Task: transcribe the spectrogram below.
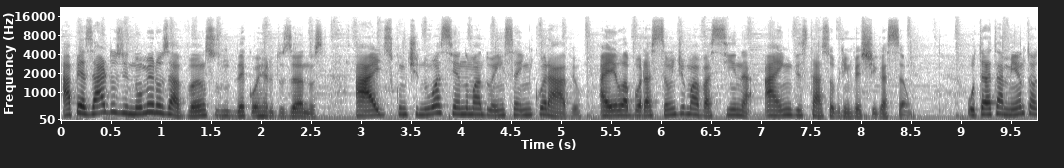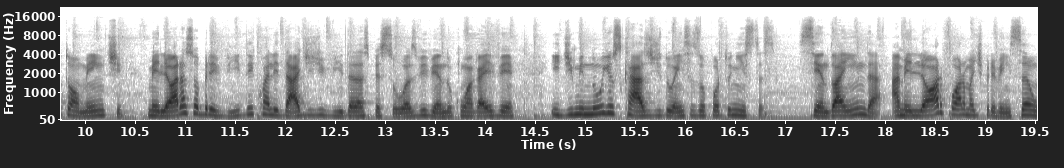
Apesar dos inúmeros avanços no decorrer dos anos, a AIDS continua sendo uma doença incurável. A elaboração de uma vacina ainda está sob investigação. O tratamento atualmente melhora a sobrevida e qualidade de vida das pessoas vivendo com HIV e diminui os casos de doenças oportunistas, sendo ainda a melhor forma de prevenção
